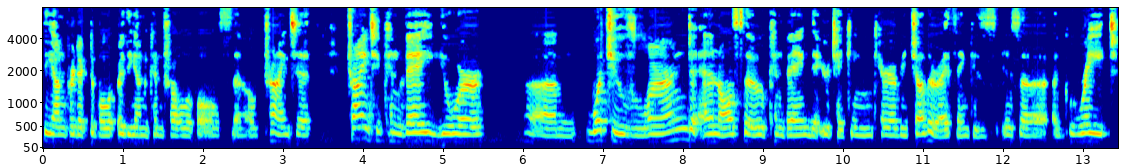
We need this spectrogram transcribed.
the unpredictable or the uncontrollable. So trying to trying to convey your um, what you've learned and also conveying that you're taking care of each other, I think is is a, a great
